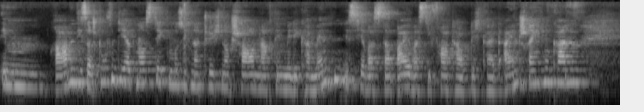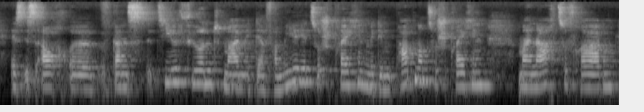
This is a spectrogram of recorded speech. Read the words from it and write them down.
im Rahmen dieser Stufendiagnostik muss ich natürlich noch schauen nach den Medikamenten. Ist hier was dabei, was die Fahrtauglichkeit einschränken kann? Es ist auch äh, ganz zielführend, mal mit der Familie zu sprechen, mit dem Partner zu sprechen, mal nachzufragen,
